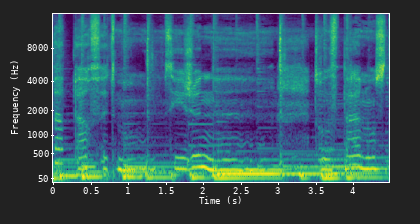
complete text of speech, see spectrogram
Pas parfaitement si je ne trouve pas mon style.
